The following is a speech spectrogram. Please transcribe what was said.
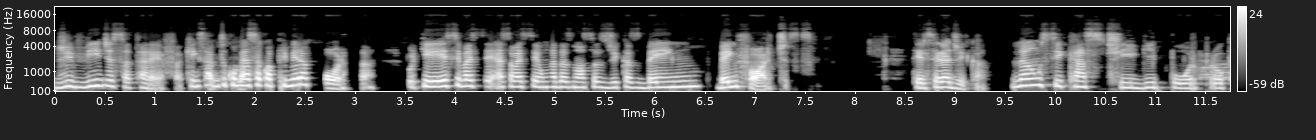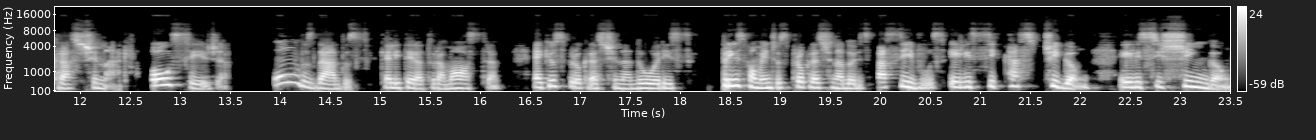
Divide essa tarefa. Quem sabe tu começa com a primeira porta, porque vai ser, essa vai ser uma das nossas dicas bem, bem fortes. Terceira dica: não se castigue por procrastinar. Ou seja, um dos dados que a literatura mostra é que os procrastinadores principalmente os procrastinadores passivos, eles se castigam, eles se xingam,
